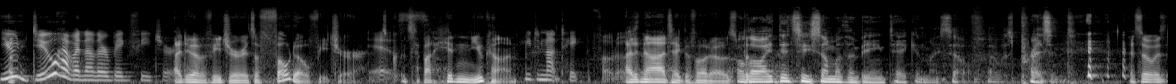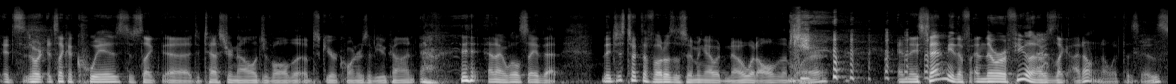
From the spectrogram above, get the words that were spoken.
You do have another big feature. I do have a feature. It's a photo feature. It It's, it's about hidden UConn. he did not take the photos. I did not take the photos, but Although I did see some of them being taken myself. I was present. And so it was, it's sort it's like a quiz, just like uh, to test your knowledge of all the obscure corners of UConn. and I will say that they just took the photos, assuming I would know what all of them were. and they sent me the, f- and there were a few, and I was like, I don't know what this is.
